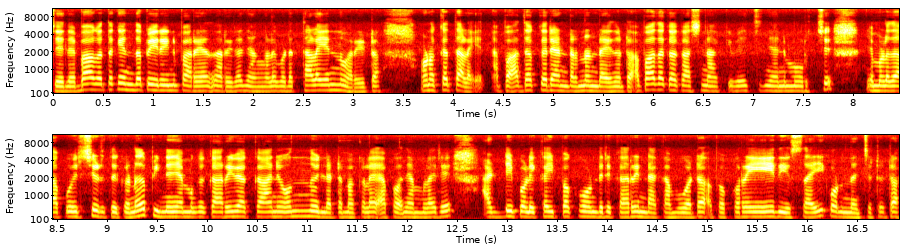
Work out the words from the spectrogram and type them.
ചില ഭാഗത്തൊക്കെ എന്താ പേര് ഇനി പറയാന്നറിയില്ല ഞങ്ങളിവിടെ തളയൻ എന്ന് പറയും കേട്ടോ ഉണക്കത്തളയൻ അപ്പോൾ അതൊക്കെ രണ്ടെണ്ണം ഉണ്ടായിരുന്നു കേട്ടോ അപ്പോൾ അതൊക്കെ കഷ്ണാക്കി വെച്ച് ഞാൻ മുറിച്ച് നമ്മളത് പൊരിച്ചെടുത്തിക്കണ്. പിന്നെ നമുക്ക് കറി വെക്കാനും ഒന്നുമില്ല കേട്ടോ മക്കളെ. അപ്പോൾ നമ്മളൊരു അടിപൊളി കൈപ്പൊക്കെ കൊണ്ടൊരു കറി ഉണ്ടാക്കാൻ പോകും കേട്ടോ അപ്പോൾ കുറേ ദിവസമായി കൊണ്ടു വെച്ചിട്ട് കേട്ടോ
